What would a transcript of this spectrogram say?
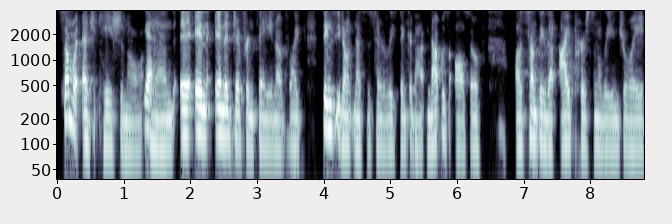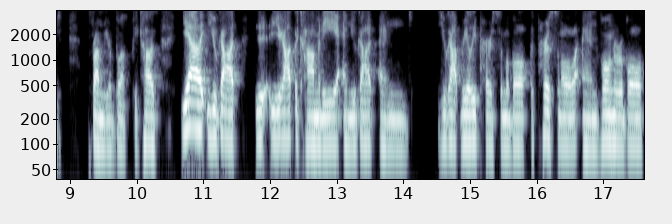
somewhat educational Yes. and in in a different vein of like things you don't necessarily think about. And that was also uh, something that I personally enjoyed from your book because yeah, you got you you got the comedy and you got and you got really personable personal and vulnerable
